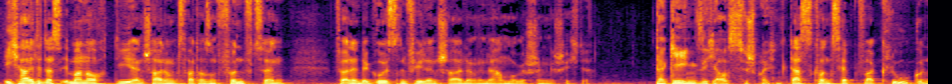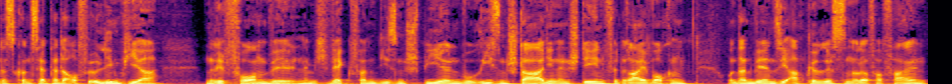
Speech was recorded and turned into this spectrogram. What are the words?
Ich halte das immer noch, die Entscheidung 2015, für eine der größten Fehlentscheidungen in der hamburgischen Geschichte dagegen sich auszusprechen. Das Konzept war klug und das Konzept hatte auch für Olympia einen Reformwillen, nämlich weg von diesen Spielen, wo Riesenstadien entstehen für drei Wochen und dann werden sie abgerissen oder verfallen,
